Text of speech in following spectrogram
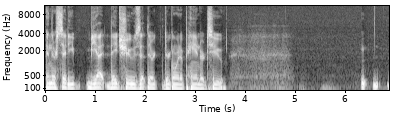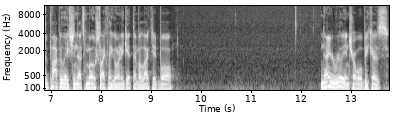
in their city, yet they choose that they're they're going to pander to the population that's most likely going to get them elected. Well, now you're really in trouble because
